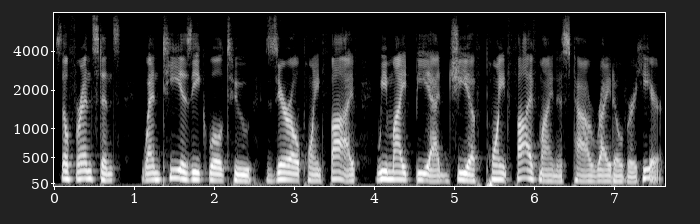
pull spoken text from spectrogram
So for instance, when t is equal to 0.5, we might be at g of 0.5 minus tau right over here.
